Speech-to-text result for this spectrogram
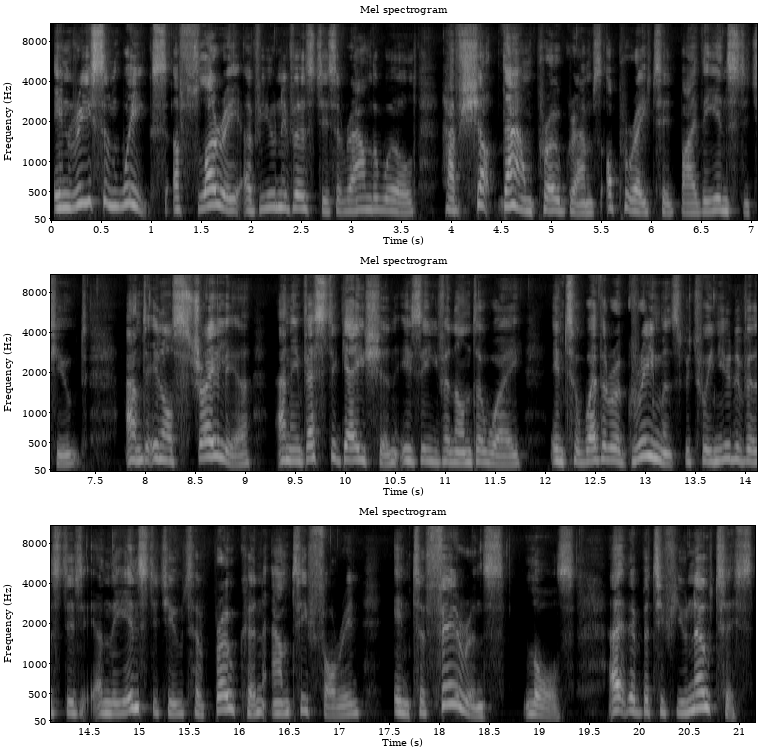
In recent weeks, a flurry of universities around the world have shut down programs operated by the Institute, and in Australia, an investigation is even underway into whether agreements between universities and the Institute have broken anti foreign interference laws. Uh, but if you notice,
